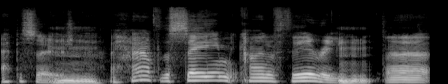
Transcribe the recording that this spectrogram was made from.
episode. Hmm. I have the same kind of theory, uh,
